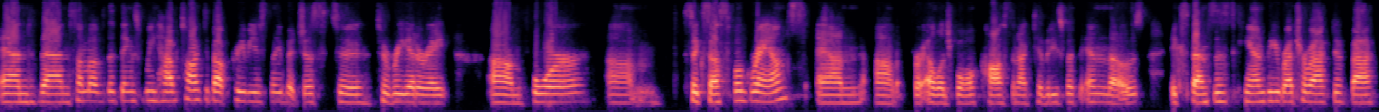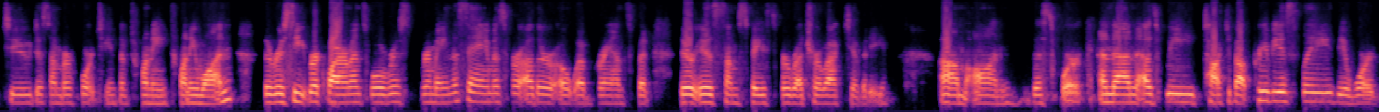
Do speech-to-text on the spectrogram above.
and then some of the things we have talked about previously, but just to, to reiterate, um, for um, successful grants and uh, for eligible costs and activities within those, expenses can be retroactive back to December 14th of 2021. The receipt requirements will re remain the same as for other OWEB grants, but there is some space for retroactivity um, on this work. And then as we talked about previously, the award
